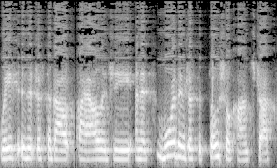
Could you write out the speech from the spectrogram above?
race isn't just about biology and it's more than just a social construct.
